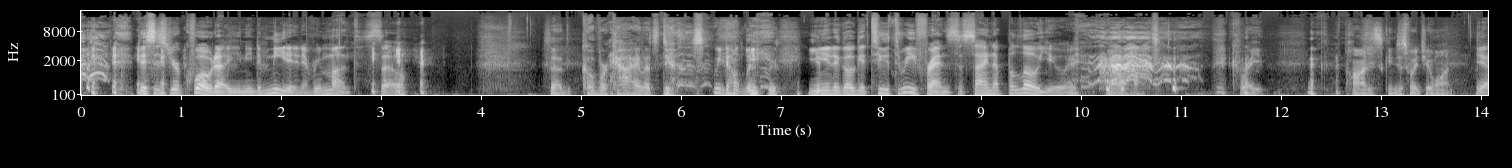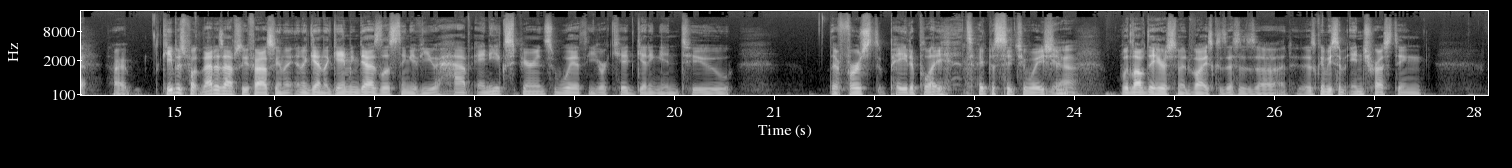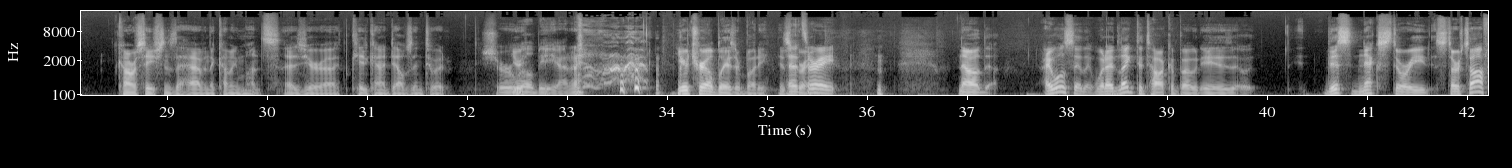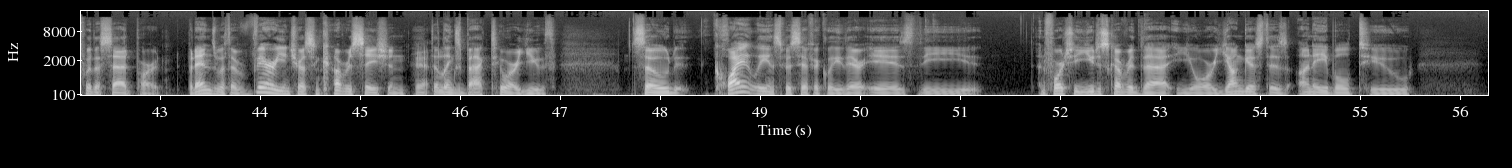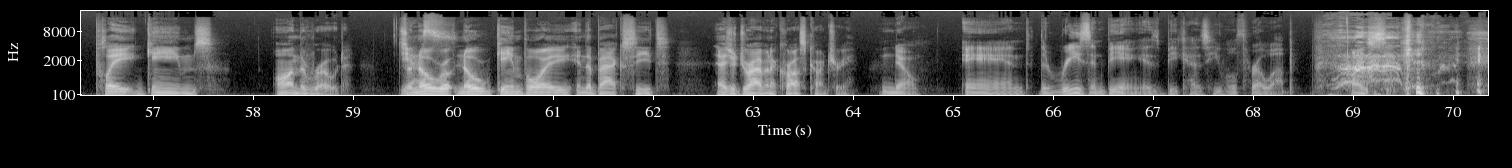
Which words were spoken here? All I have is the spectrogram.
this is your quota. You need to meet it every month. So so the cobra kai let's do this we don't you, you need to go get two, three friends to sign up below you. And great ponzi scheme just what you want yeah, All right. Keep us po- that is absolutely fascinating. And again, the gaming dad's listening. If you have any experience with your kid getting into their first pay to play type of situation, yeah. Would love to hear some advice because this is uh there's gonna be some interesting conversations to have in the coming months as your uh, kid kind of delves into it. Sure You're- will be. I don't know. You're a trailblazer, buddy. It's That's great. right. Now, I will say that what I'd like to talk about is uh, this next story starts off with a sad part, but ends with a very interesting conversation Yeah. that links back to our youth. So, d- quietly and specifically, there is the. Unfortunately, you discovered that your youngest is unable to play games on the road. So no ro- no Game Boy in the back seat as you're driving across country. No. And the reason being is because he will throw up. I see.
